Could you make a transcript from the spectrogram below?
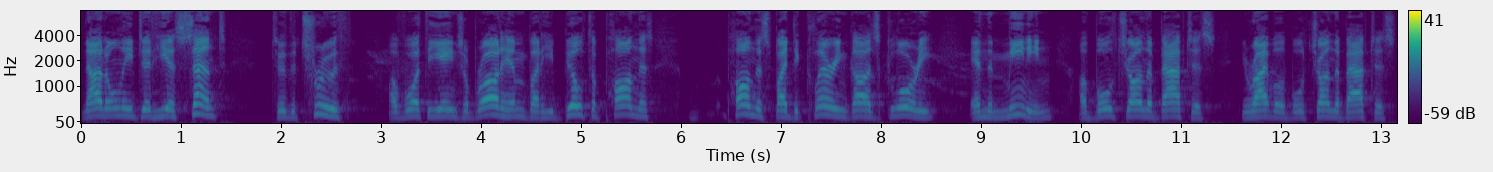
Not only did he assent to the truth of what the angel brought him, but he built upon this, upon this by declaring God's glory and the meaning of both John the Baptist, the arrival of both John the Baptist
